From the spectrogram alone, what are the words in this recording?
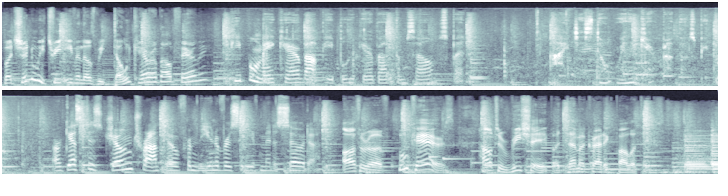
But shouldn't we treat even those we don't care about fairly? People may care about people who care about themselves, but I just don't really care about those people. Our guest is Joan Tronto from the University of Minnesota. Author of Who Cares? How to Reshape a Democratic Politics.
